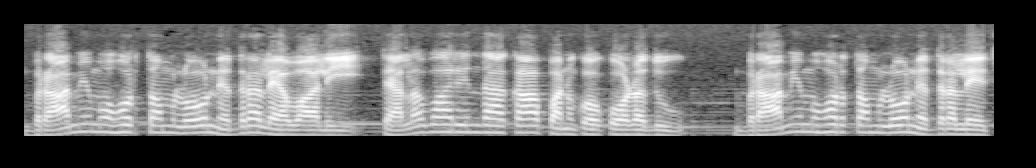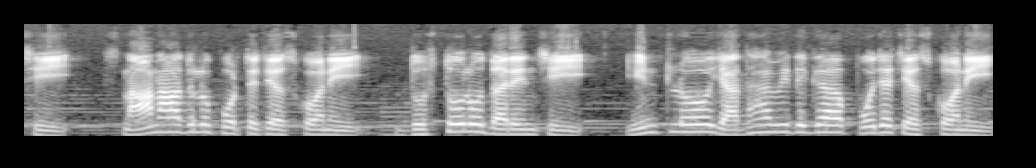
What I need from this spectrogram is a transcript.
బ్రాహ్మి ముహూర్తంలో నిద్ర లేవాలి. తెల్లవారిందాకా పనుకోకూడదు. బ్రాహ్మి ముహూర్తంలో నిద్రలేచి స్నానాదులు పూర్తి చేసుకొని దుస్తులు ధరించి ఇంట్లో యథావిధిగా పూజ చేసుకొని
